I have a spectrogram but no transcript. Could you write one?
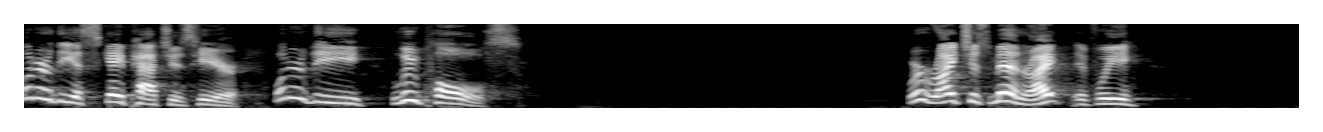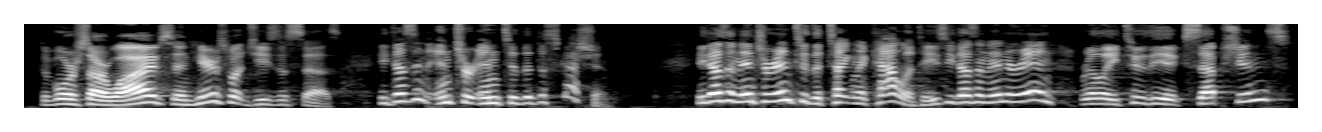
What are the escape hatches here? What are the loopholes? We're righteous men, right? If we divorce our wives. And here's what Jesus says He doesn't enter into the discussion. He doesn't enter into the technicalities. He doesn't enter in really to the exceptions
